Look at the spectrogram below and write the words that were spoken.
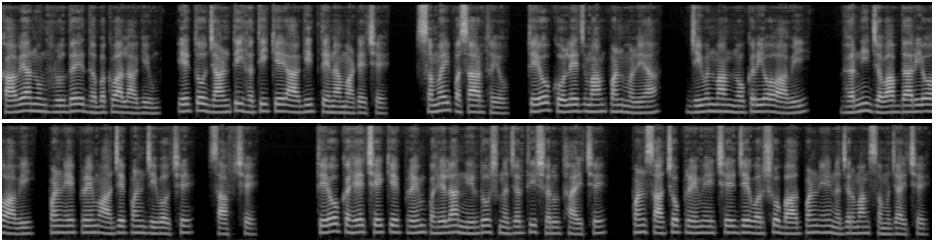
કાવ્યાનું હૃદય ધબકવા લાગ્યું. એ તો જાણતી હતી કે આ ગીત તેના માટે છે. સમય પસાર થયો. તેઓ કોલેજમાં પણ મળ્યા. જીવનમાં નોકરીઓ આવી, ઘરની જવાબદારીઓ આવી, પણ એ પ્રેમ આજે પણ જીવો છે, સાફ છે. તેઓ કહે છે કે પ્રેમ પહેલા નિર્દોષ નજરથી શરૂ થાય છે, પણ સાચો પ્રેમ એ છે જે વર્ષો બાદ પણ એ નજરમાં સમજાય છે.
